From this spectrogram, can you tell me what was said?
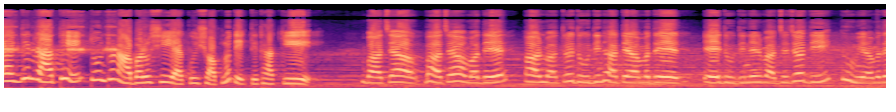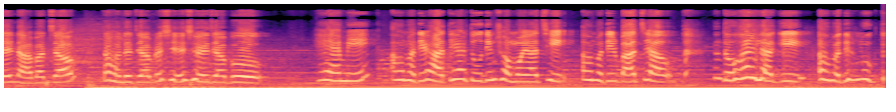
একদিন রাতে টুনটুন আবারও সেই একই স্বপ্ন দেখতে থাকে। বাঁচাও বাঁচাও আমাদের আর মাত্র দুদিন হাতে আমাদের। এই দুদিনের মাঝে যদি তুমি আমাদের না বাঁচাও তাহলে যে আমরা শেষ হয়ে যাব। হ্যাঁ মেয়ে আমাদের হাতে আর দুদিন সময় আছে। আমাদের বাঁচাও। দোহাই লাগে আমাদের মুক্ত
